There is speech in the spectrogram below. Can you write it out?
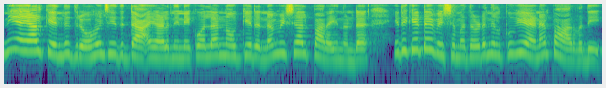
നീ അയാൾക്ക് എന്ത് ദ്രോഹം ചെയ്തിട്ട് അയാൾ നിന്നെ കൊല്ലാൻ നോക്കിയതെന്നും വിശാൽ പറയുന്നുണ്ട്. ഇത് കേട്ട് വിഷമത്തോടെ നിൽക്കുകയാണ് പാർവതി.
